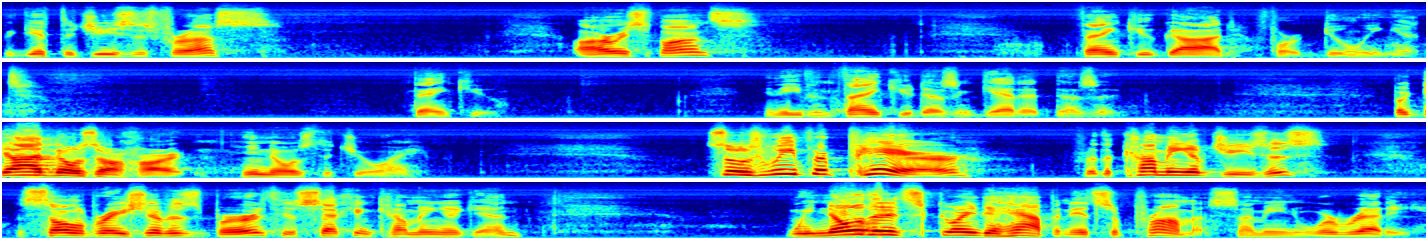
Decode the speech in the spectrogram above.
The gift of Jesus for us, our response, thank you, God, for doing it. Thank you. And even thank you doesn't get it, does it? But God knows our heart, He knows the joy. So as we prepare for the coming of Jesus, the celebration of His birth, His second coming again, we know that it's going to happen. It's a promise. I mean, we're ready.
